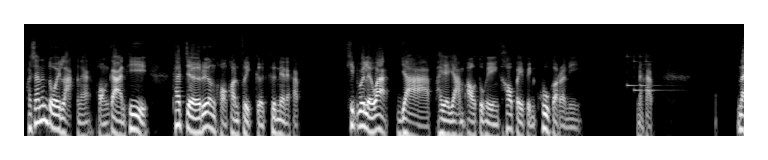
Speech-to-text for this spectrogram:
เพราะฉะนั้นโดยหลักนะของการที่ถ้าเจอเรื่องของคอน FLICT เกิดขึ้นเนี่ยนะครับ คิดไว้เลยว่า อย่าพยายามเอาตัวเองเข้าไปเป็นคู่กรณีนะครับ ใน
